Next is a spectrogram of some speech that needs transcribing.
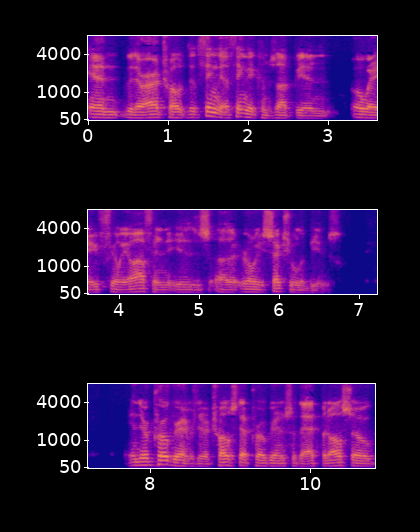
And there are twelve. The thing the thing that comes up in OA fairly often is uh, early sexual abuse and there are programs there are 12 step programs for that but also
